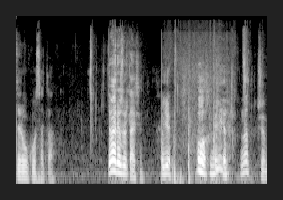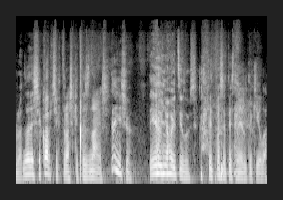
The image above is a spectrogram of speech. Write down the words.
Три руку то. Давай розвертайся. Ой. Ох, блін. Ну, Що, брат? Ну, ще копчик трошки, ти ж знаєш. Та нічого. Та я в нього і цілився. Підписуйтесь на Єлтекіла.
